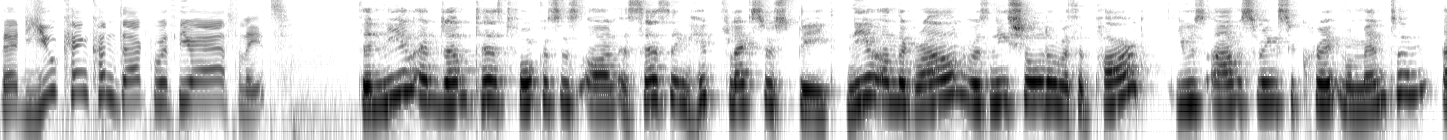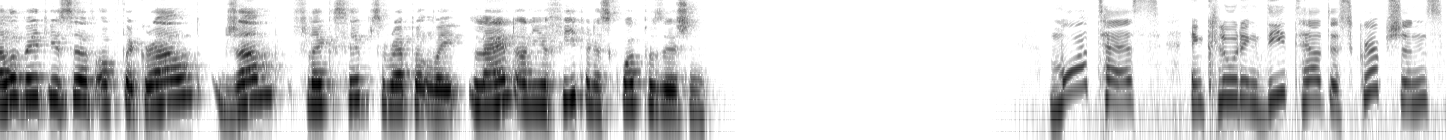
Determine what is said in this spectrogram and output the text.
that you can conduct with your athletes. The kneel and jump test focuses on assessing hip flexor speed. Kneel on the ground with knee shoulder width apart. Use arm swings to create momentum. Elevate yourself off the ground. Jump, flex hips rapidly. Land on your feet in a squat position. More tests, including detailed descriptions,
